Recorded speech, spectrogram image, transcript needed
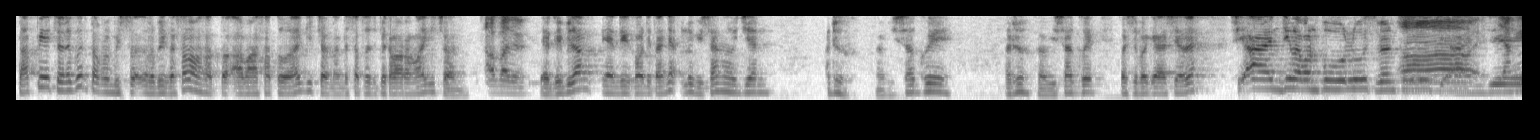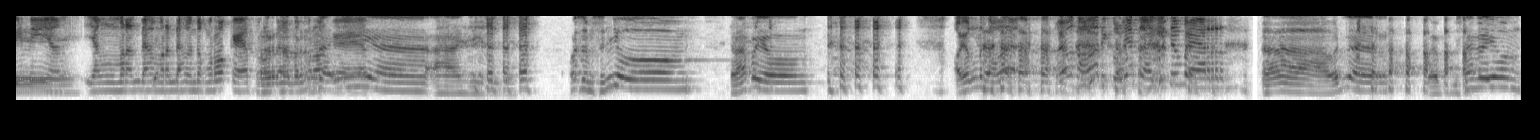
tapi Con gue tetap lebih lebih kesel sama satu sama satu lagi Con. Ada satu tipikal orang lagi Con. Apa tuh? Ya dia bilang, yang di kalau ditanya, lu bisa nggak ujian? Aduh, nggak bisa gue. Aduh, nggak bisa gue. Pas sebagai hasilnya, si anjing 80, 90, si anjing. Oh, yang ini yang yang merendah merendah untuk meroket, Merendah untuk merendah, iya. Anjing sih. Oh, senyum senyum. Kenapa Yong? Oyong tuh salah, Oyong salah di kuliah kayak gitu, Fer. Ah, bener. Bisa nggak Yong?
